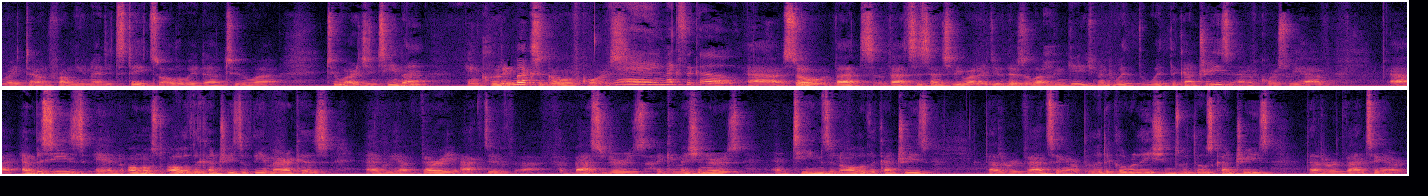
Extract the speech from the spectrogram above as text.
right down from the United States all the way down to, uh, to Argentina, including Mexico, of course. Yay, Mexico! Uh, so that's that's essentially what I do. There's a lot of engagement with with the countries, and of course we have uh, embassies in almost all of the countries of the Americas, and we have very active uh, ambassadors, high commissioners, and teams in all of the countries that are advancing our political relations with those countries, that are advancing our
